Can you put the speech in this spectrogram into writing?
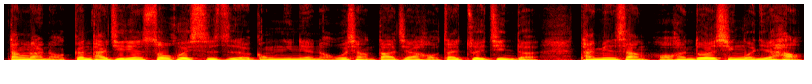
当然哦，跟台积电受惠实质的供应链哦，我想大家好，在最近的台面上哦，很多的新闻也好，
